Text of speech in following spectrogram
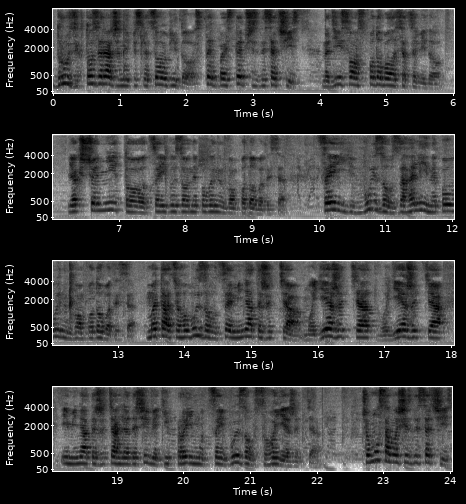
Друзі, хто заряджений після цього відео? Степ by Step 66. Надіюсь, вам сподобалося це відео. Якщо ні, то цей визов не повинен вам подобатися. Цей визов взагалі не повинен вам подобатися. Мета цього визову це міняти життя, моє життя, твоє життя і міняти життя глядачів, які приймуть цей визов в своє життя. Чому саме 66?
